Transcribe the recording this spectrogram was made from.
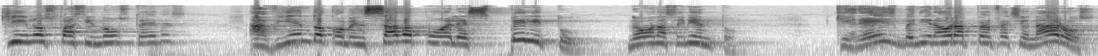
¿quién los fascinó a ustedes? Habiendo comenzado por el Espíritu, nuevo nacimiento, ¿queréis venir ahora a perfeccionaros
